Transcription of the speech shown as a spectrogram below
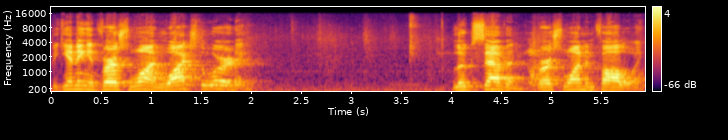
beginning at verse 1. Watch the wording. Luke 7, verse 1 and following.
